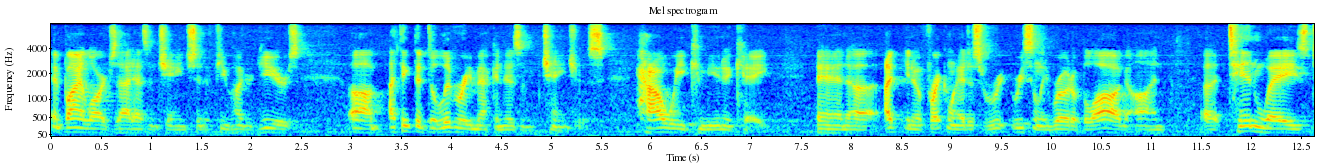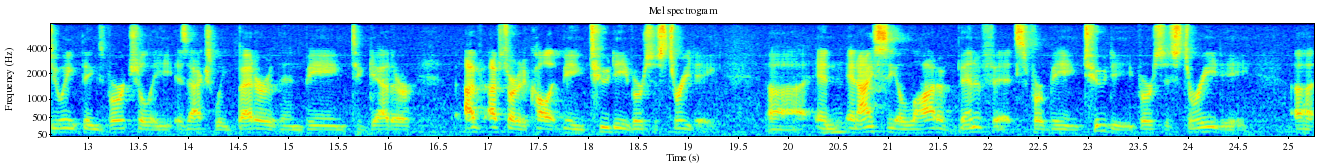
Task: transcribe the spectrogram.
and by and large, that hasn't changed in a few hundred years. Um, I think the delivery mechanism changes, how we communicate. And, uh, I, you know, frankly, I just re- recently wrote a blog on uh, 10 ways doing things virtually is actually better than being together. I've, I've started to call it being 2D versus 3D. Uh, and, and I see a lot of benefits for being 2D versus 3D, uh,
